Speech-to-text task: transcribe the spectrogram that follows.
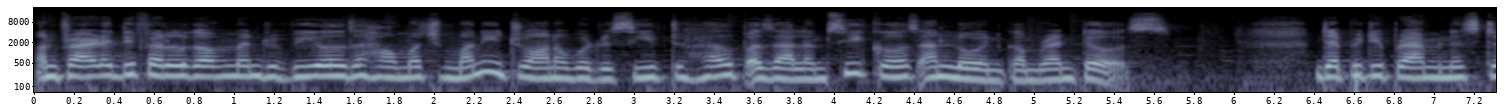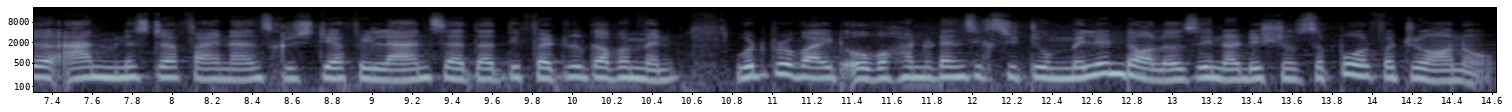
On Friday, the federal government revealed how much money Toronto would receive to help asylum seekers and low income renters. Deputy Prime Minister and Minister of Finance Chrystia Freeland said that the federal government would provide over $162 million in additional support for Toronto.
